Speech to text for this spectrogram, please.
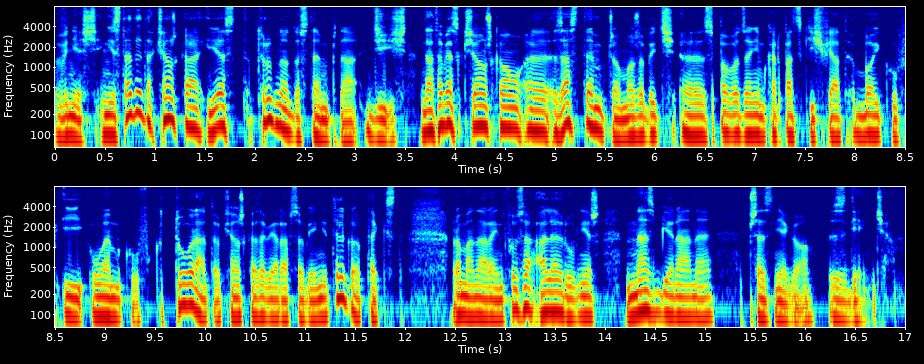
wnieść. Niestety ta książka jest trudno dostępna dziś. Natomiast książką e, zastępczą może być e, z powodzeniem Karpacki Świat Bojków i Łemków, która to książka zawiera w sobie nie tylko tekst Romana Reinfusa, ale również nazbierane przez niego zdjęcia.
